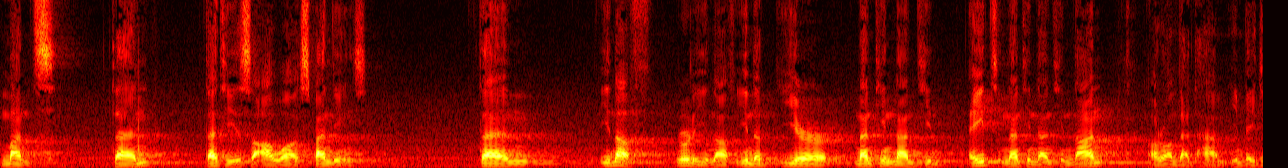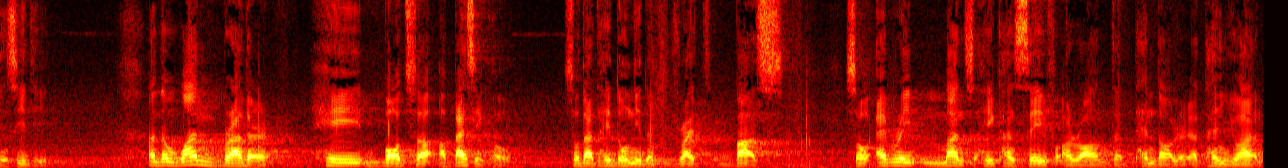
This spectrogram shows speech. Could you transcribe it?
month. Then that is our spendings. Then enough, really enough. In the year 1998, 1999, around that time in Beijing City. And then one brother, he bought a, a bicycle so that he don't need to ride bus. So every month he can save around ten dollar, uh, ten yuan.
